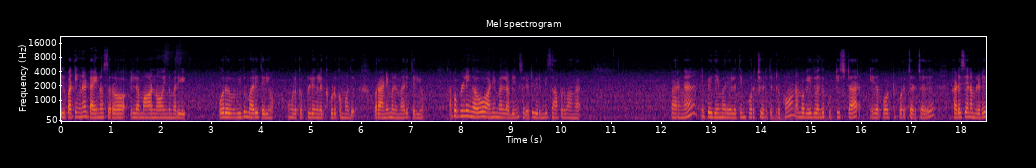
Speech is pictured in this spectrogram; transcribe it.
இது பார்த்திங்கன்னா டைனோசரோ இல்லை மானோ இந்த மாதிரி ஒரு இது மாதிரி தெரியும். உங்களுக்கு பிள்ளைங்களுக்கு கொடுக்கும்போது. ஒரு அனிமல் மாதிரி தெரியும். அப்போ பிள்ளைங்க ஓ அனிமல் அப்படின்னு சொல்லிட்டு விரும்பி சாப்பிடுவாங்க. பாருங்கள் இப்போ இதே மாதிரி எல்லாத்தையும் பொறிச்சு எடுத்துகிட்ருக்கோம் நம்ம இது வந்து குட்டி ஸ்டார். இதை போட்டு பொறிச்சு அடித்தது கடைசியாக நம்மளுடைய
